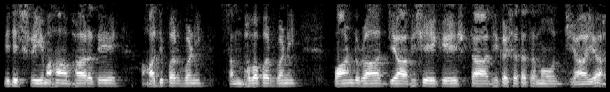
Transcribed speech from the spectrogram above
इति श्रीमहाभारते आदिपर्वणि सम्भवपर्वणि पाण्डुराज्याभिषेकेष्टाधिकशततमोऽध्यायः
